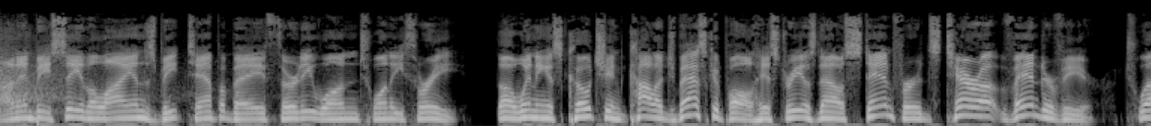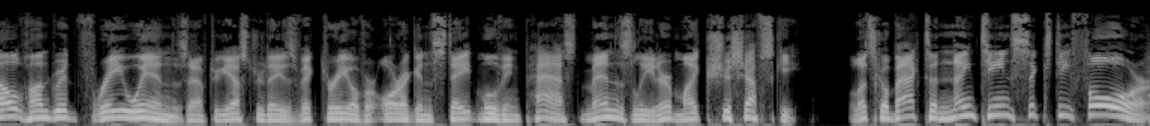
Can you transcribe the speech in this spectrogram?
On NBC, the Lions beat Tampa Bay 31 23. The winningest coach in college basketball history is now Stanford's Tara VanDerveer. 1,203 wins after yesterday's victory over Oregon State, moving past men's leader Mike Krzyzewski. Well, let's go back to 1964.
